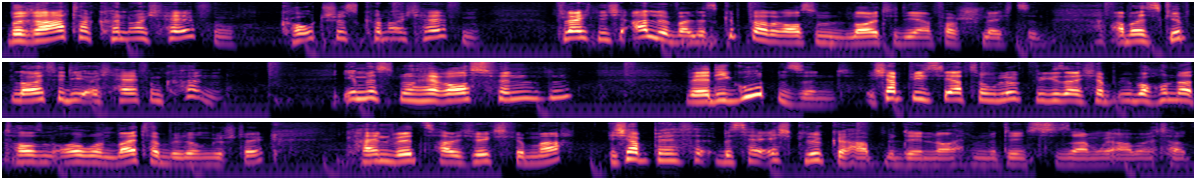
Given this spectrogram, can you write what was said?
Berater können euch helfen. Coaches können euch helfen. Vielleicht nicht alle, weil es gibt da draußen Leute, die einfach schlecht sind. Aber es gibt Leute, die euch helfen können. Ihr müsst nur herausfinden, wer die Guten sind. Ich habe dieses Jahr zum Glück, wie gesagt, ich habe über 100.000 Euro in Weiterbildung gesteckt. Kein Witz, habe ich wirklich gemacht. Ich habe bisher echt Glück gehabt mit den Leuten, mit denen ich zusammengearbeitet habe.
